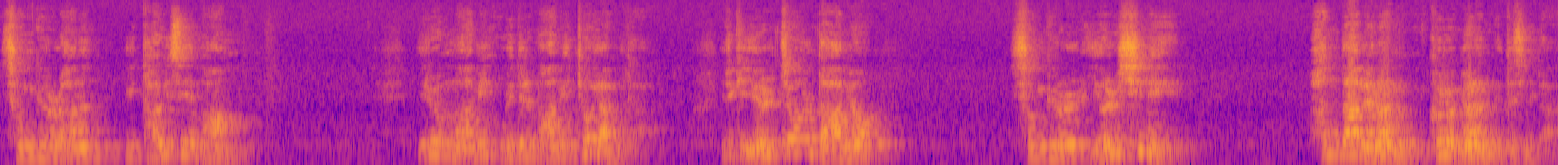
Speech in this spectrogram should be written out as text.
성교를 하는 이 다윗의 마음 이런 마음이 우리들 마음이 되어야 합니다. 이렇게 열정을 다하며 성교를 열심히 한다면은 그러면은 어떻습니다.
